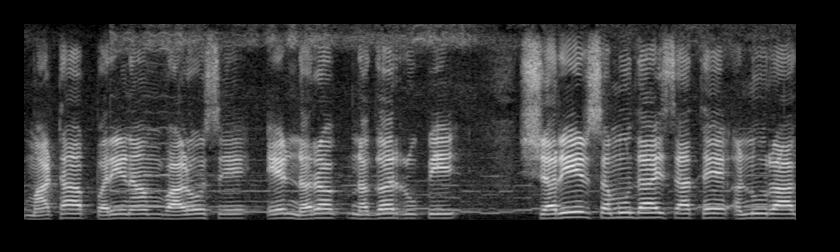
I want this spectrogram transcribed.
માઠા પરિણામવાળો છે. એ નરક નગરરૂપી શરીર સમુદાય સાથે અનુરાગ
